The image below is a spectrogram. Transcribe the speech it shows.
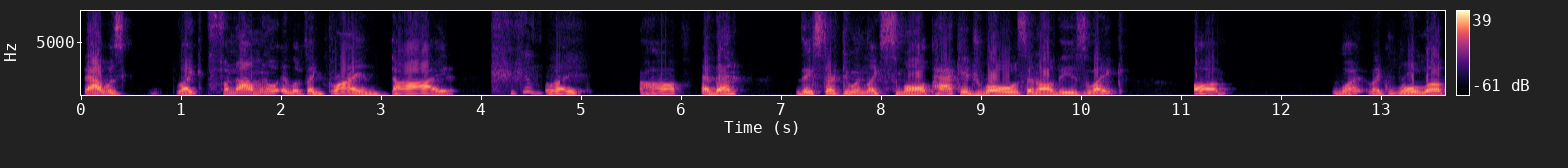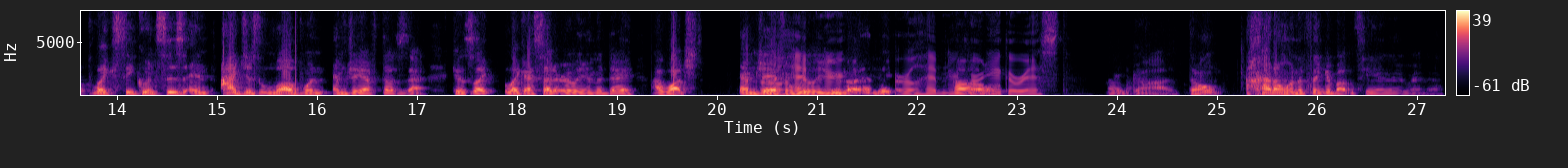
That was like phenomenal. It looked like Bryan died. Like, oh, and then they start doing like small package rolls and all these like, um, what like roll up like sequences, and I just love when MJF does that because like like I said earlier in the day, I watched MJF Earl and Wheeler Hebner. Yuta, and they, Earl Hebner Oh. cardiac arrest. oh god, don't I don't want to think about TNA right now,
